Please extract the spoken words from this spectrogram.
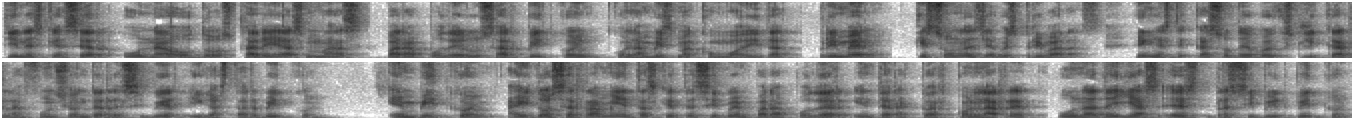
tienes que hacer una o dos tareas más para poder usar Bitcoin con la misma comodidad. Primero, ¿qué son las llaves privadas? En este caso debo explicar la función de recibir y gastar Bitcoin. En Bitcoin hay dos herramientas que te sirven para poder interactuar con la red. Una de ellas es recibir Bitcoin.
